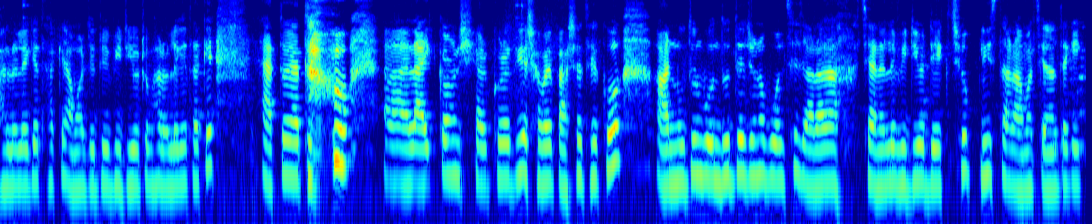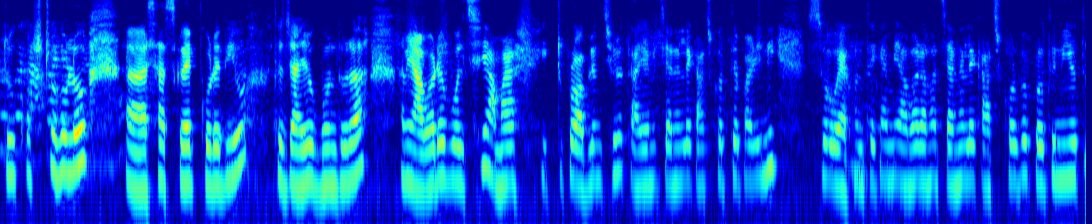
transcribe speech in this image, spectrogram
ভালো লেগে থাকে, আমার যদি ভিডিওটা ভালো লেগে থাকে, এত এত লাইক কমেন্ট শেয়ার করে দিয়ে সবাই পাশে থেকো। আর নতুন বন্ধুদের জন্য বলছি, যারা চ্যানেলে ভিডিও দেখছ প্লিজ তারা আমার চ্যানেলটাকে একটু কষ্ট হলেও সাবস্ক্রাইব করে দিও। তো যাই হোক বন্ধুরা, আমি আবারও বলছি, আমার একটু প্রবলেম ছিল, তাই আমি চ্যানেলে কাজ করতে পারিনি। সো এখন থেকে আমি আবার আমার চ্যানেলে কাজ করব প্রতিনিয়ত।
